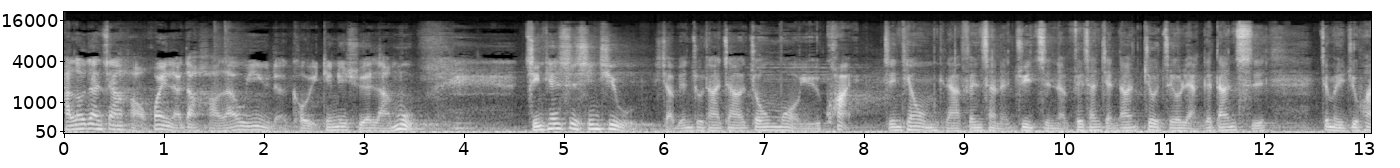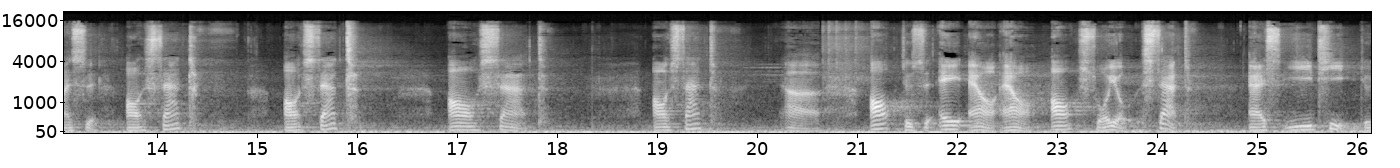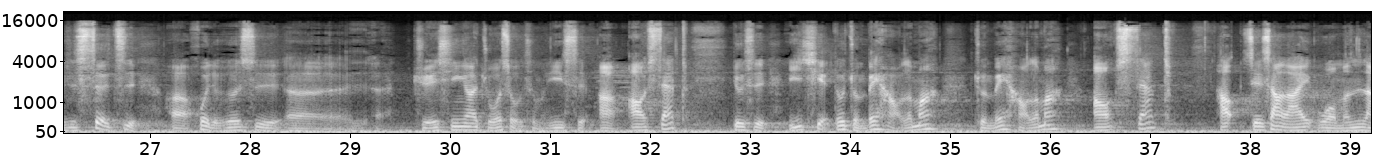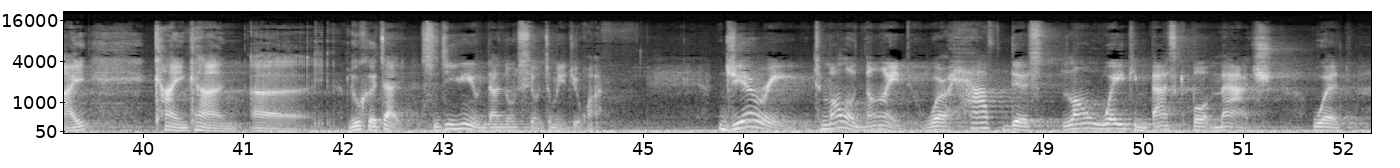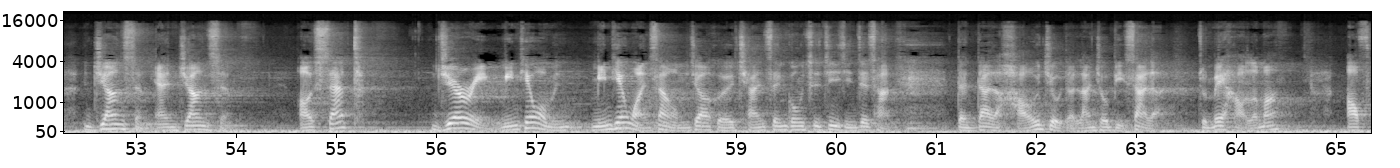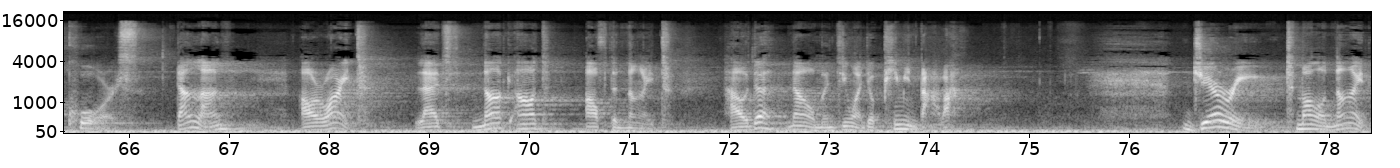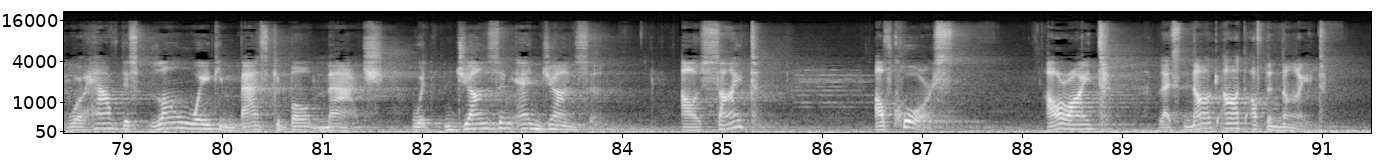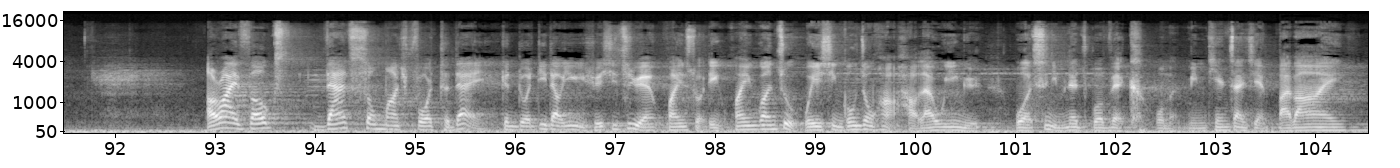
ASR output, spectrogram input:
Hello，大家好，欢迎来到好莱坞英语的口语天天学栏目。今天是星期五，小编祝大家周末愉快。今天我们给大家分享的句子呢，非常简单，就只有两个单词。这么一句话是 all set，all set，all set，all set。呃，all 就是 a l l，all 所有 set s e t 就是设置，呃，或者说是呃。决心啊，着手什么意思啊？All set，就是一切都准备好了吗？准备好了吗？All set。好，接下来我们来看一看，呃，如何在实际运用当中使用这么一句话。Jerry, tomorrow night we'll have this long-waiting basketball match with Johnson and Johnson. All set. Jerry，明天我们明天晚上我们就要和强生公司进行这场等待了好久的篮球比赛了，准备好了吗？Of course，当然。All right，let's knock out of the night。好的，那我们今晚就拼命打吧。Jerry, tomorrow night we'll have this long-waiting basketball match with Johnson and Johnson. Outside. Of course. All right, let's knock out of the night. All right, folks, that's so much for today. 更多地道英语学习资源，欢迎锁定，欢迎关注微信公众号“好莱坞英语”。我是你们的主播 Vic，我们明天再见，拜拜。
